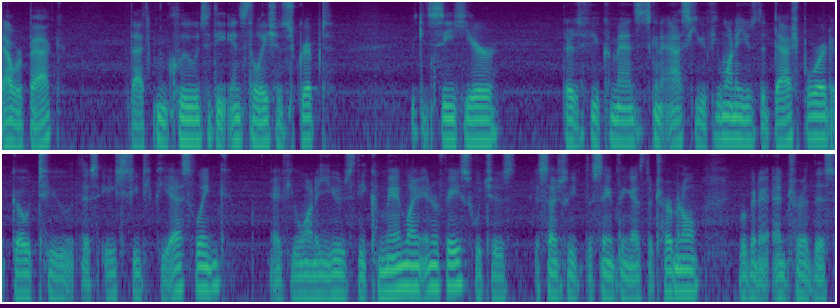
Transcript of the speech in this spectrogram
now we're back. That concludes the installation script. We can see here there's a few commands. It's going to ask you if you want to use the dashboard, go to this HTTPS link. If you want to use the command line interface, which is essentially the same thing as the terminal, we're going to enter this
